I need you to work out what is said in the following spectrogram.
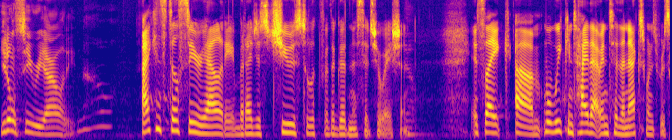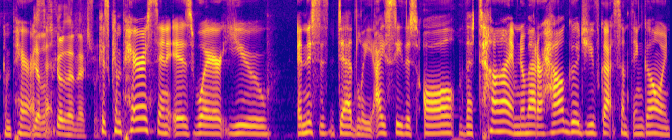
you don't see reality. No. I can still see reality, but I just choose to look for the good in the situation. It's like, um, well, we can tie that into the next one, which was comparison. Yeah, let's go to that next one. Because comparison is where you, and this is deadly. I see this all the time. No matter how good you've got something going,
